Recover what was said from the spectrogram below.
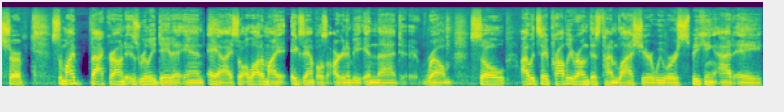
Sure. So my background is really data and AI. So a lot of my examples are going to be in that realm. So I would say probably around this time last year, we were speaking at a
